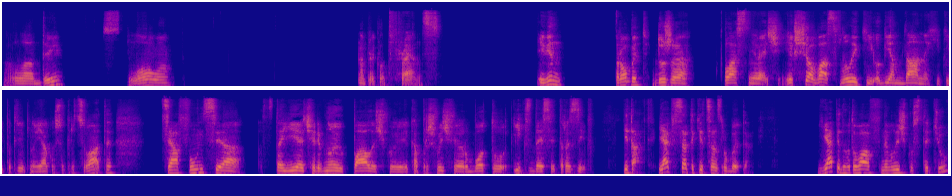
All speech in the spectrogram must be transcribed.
Переклади слово, наприклад, friends. І він робить дуже класні речі. Якщо у вас великий об'єм даних, які потрібно якось опрацювати, ця функція стає чарівною паличкою, яка пришвидшує роботу x 10 разів. І так, як все-таки це зробити? Я підготував невеличку статтю.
